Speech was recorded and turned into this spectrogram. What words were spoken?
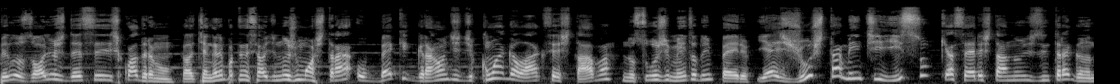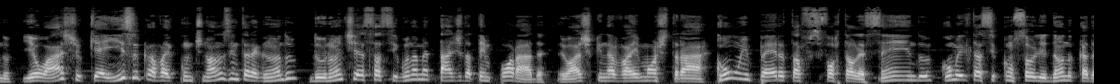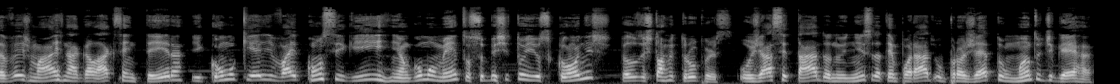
pelos olhos desse esquadrão. Ela tinha grande potencial de nos mostrar o background de como a galáxia estava no surgimento do Império. E é justamente isso que a série está nos entregando. E eu acho que é isso que ela vai continuar nos entregando durante essa segunda metade da temporada. Eu acho que ainda vai mostrar como o Império está se fortalecendo, como ele está se consolidando cada vez mais mais na galáxia inteira e como que ele vai conseguir em algum momento substituir os clones pelos Stormtroopers. O já citado no início da temporada, o projeto Manto de Guerra.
